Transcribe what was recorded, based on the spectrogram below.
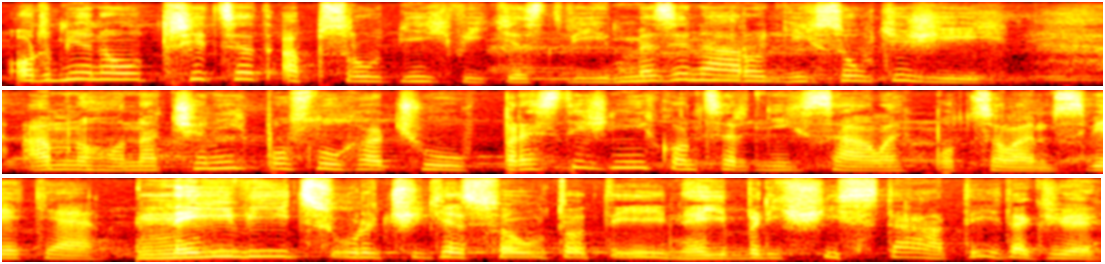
odměnou 30 absolutních vítězství v mezinárodních soutěžích a mnoho nadšených posluchačů v prestižních koncertních sálech po celém světě. Nejvíc určitě jsou to ty nejbližší státy, takže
